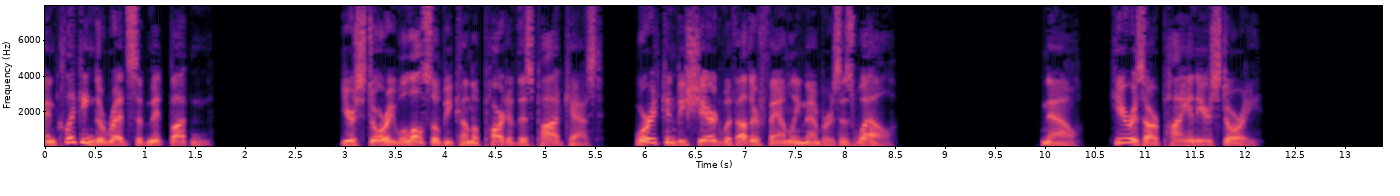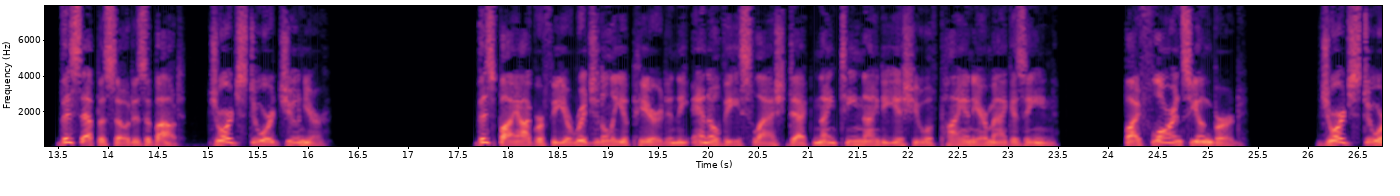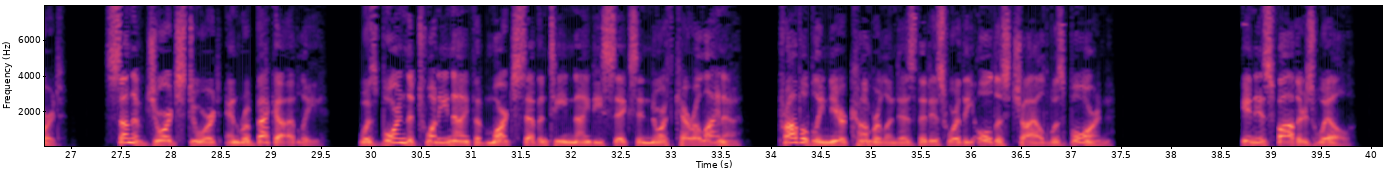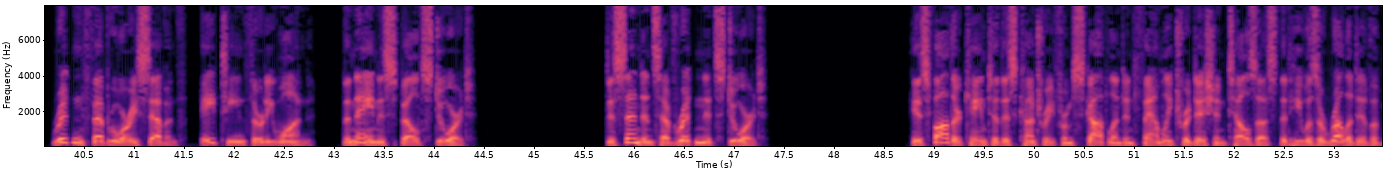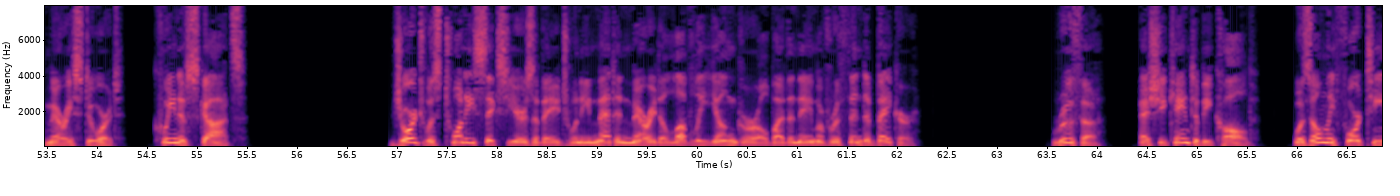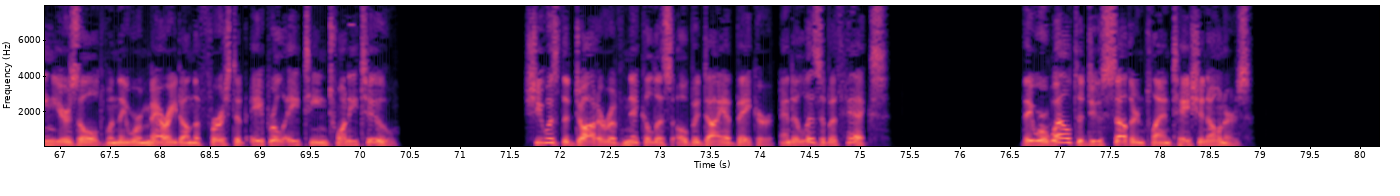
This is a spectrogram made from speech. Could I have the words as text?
and clicking the red submit button. Your story will also become a part of this podcast, where it can be shared with other family members as well. Now, here is our pioneer story. This episode is about George Stewart Jr. This biography originally appeared in the NOV/DEC 1990 issue of Pioneer magazine by Florence Youngberg. George Stewart, son of George Stewart and Rebecca Utley, was born the 29th of March 1796 in North Carolina, probably near Cumberland as that is where the oldest child was born. In his father's will, written February 7, 1831, the name is spelled Stuart. Descendants have written it Stewart. His father came to this country from Scotland and family tradition tells us that he was a relative of Mary Stuart, Queen of Scots, George was 26 years of age when he met and married a lovely young girl by the name of Ruthinda Baker. Rutha, as she came to be called, was only 14 years old when they were married on the 1st of April 1822. She was the daughter of Nicholas Obadiah Baker and Elizabeth Hicks. They were well to do southern plantation owners.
